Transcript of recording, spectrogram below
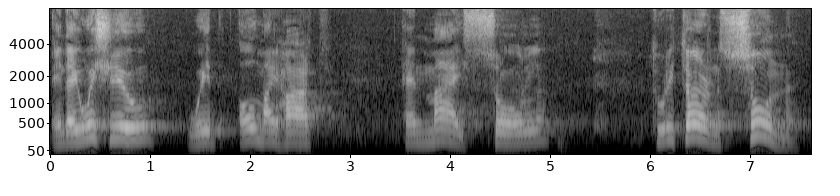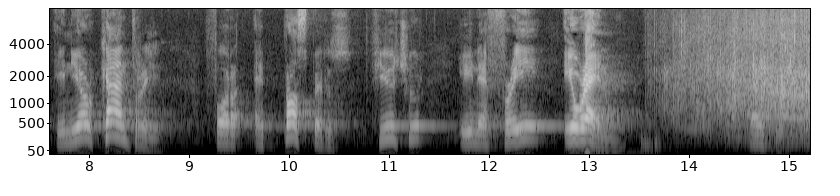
And I wish you, with all my heart and my soul, to return soon in your country for a prosperous future in a free Iran. Thank you.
